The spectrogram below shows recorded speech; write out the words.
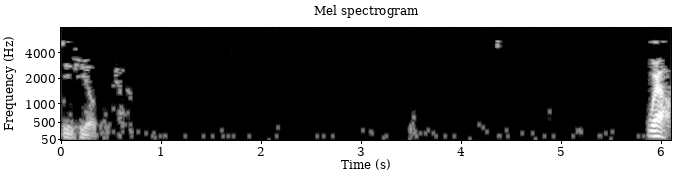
he healed him. Well,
